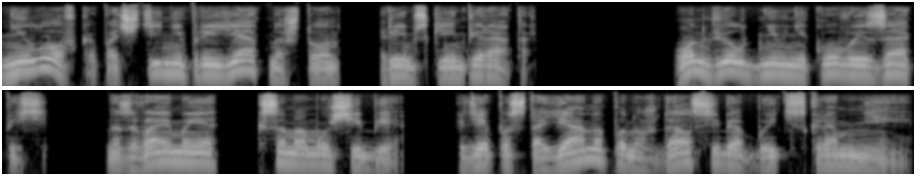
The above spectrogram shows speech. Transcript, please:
неловко, почти неприятно, что он римский император. Он вел дневниковые записи, называемые «к самому себе», где постоянно понуждал себя быть скромнее.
